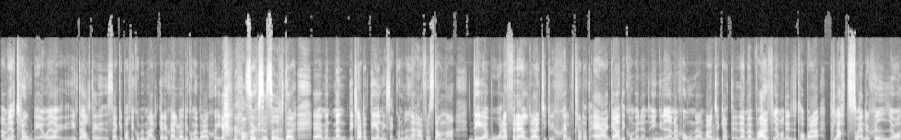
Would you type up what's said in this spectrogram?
Ja, men jag tror det och jag är inte alltid säker på att vi kommer märka det själva. Mm. Det kommer bara ske ja. successivt. Där. Eh, men, men, det är klart att delningsekonomin är här för att stanna. Det våra föräldrar tycker är självklart att äga, det kommer den yngre generationen bara mm. tycka att ja, men varför gör man det? Det tar bara plats och energi. Och,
